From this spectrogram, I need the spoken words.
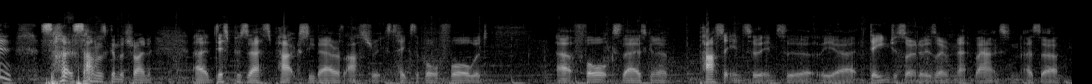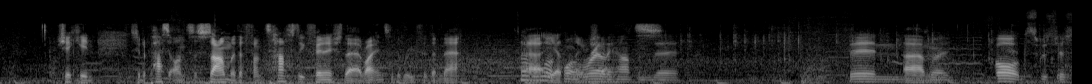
Sa- Sam's going to try and uh, dispossess Paxi there as Asterix takes the ball forward. Uh, Forks there is going to pass it into into the uh, danger zone of his own net by accident as uh, Chicken is going to pass it on to Sam with a fantastic finish there, right into the roof of the net. Have Uh, a look what really shots. happened there. Finn, Um, sorry, Fox was just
